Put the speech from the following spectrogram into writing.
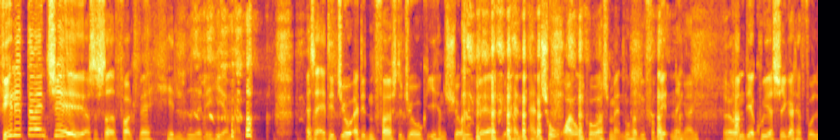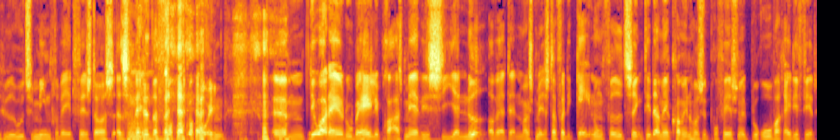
Philip da Vinci! Og så sad folk, hvad helvede er det her, mand? altså, er det, jo, er det den første joke i hans show? Det er, at han, han tog røven på os, mand. Nu har vi forventninger, ikke? Jo. Ham der kunne jeg sikkert have fået hyret ud til min privatfest også. Altså, hvad er det, der foregår, ikke? øhm, det var da et ubehageligt pres, men jeg vil sige, at jeg nød at være Danmarksmester, for det gav nogle fede ting. Det der med at komme ind hos et professionelt bureau var rigtig fedt.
